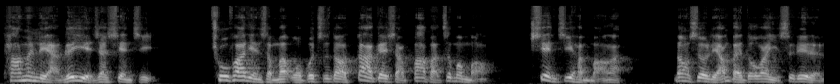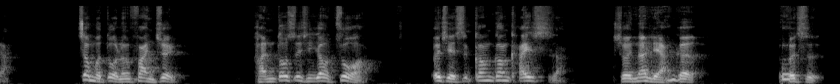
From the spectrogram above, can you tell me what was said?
他们两个也在献祭。出发点什么我不知道，大概想爸爸这么忙，献祭很忙啊。那时候两百多万以色列人啊，这么多人犯罪，很多事情要做啊，而且是刚刚开始啊。所以那两个儿子，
